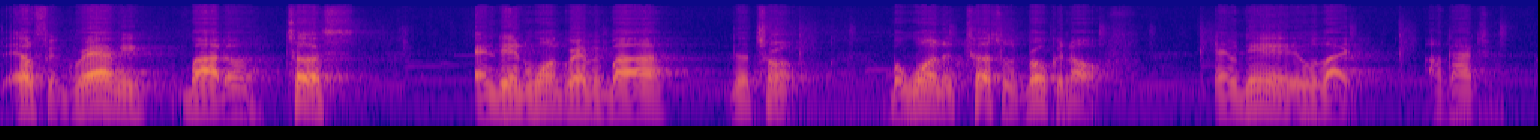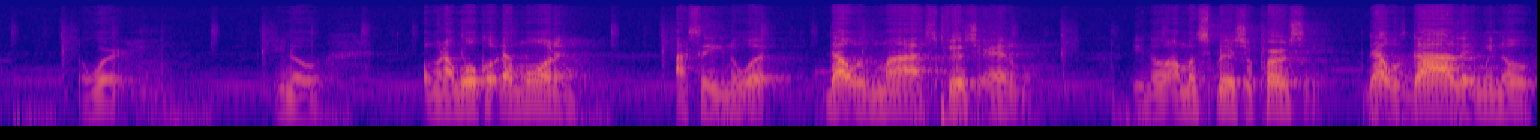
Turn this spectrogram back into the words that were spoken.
The elephant grabbed me by the tusk, and then one grabbed me by the trunk. But one of the tusks was broken off. And then it was like, I got you. Don't worry. You know, when I woke up that morning, I said, you know what? That was my spiritual animal. You know, I'm a spiritual person. That was God letting me know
